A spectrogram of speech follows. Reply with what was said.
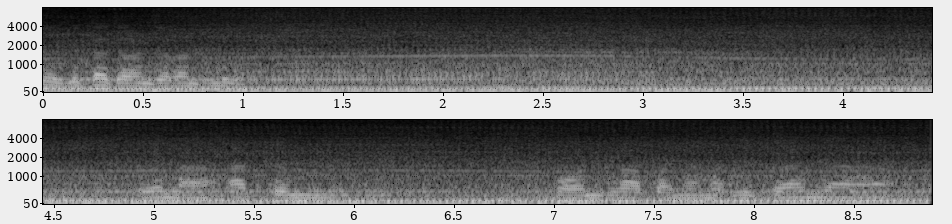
Oke kita jalan-jalan dulu. Enak adem. Pohon kelapanya masih banyak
